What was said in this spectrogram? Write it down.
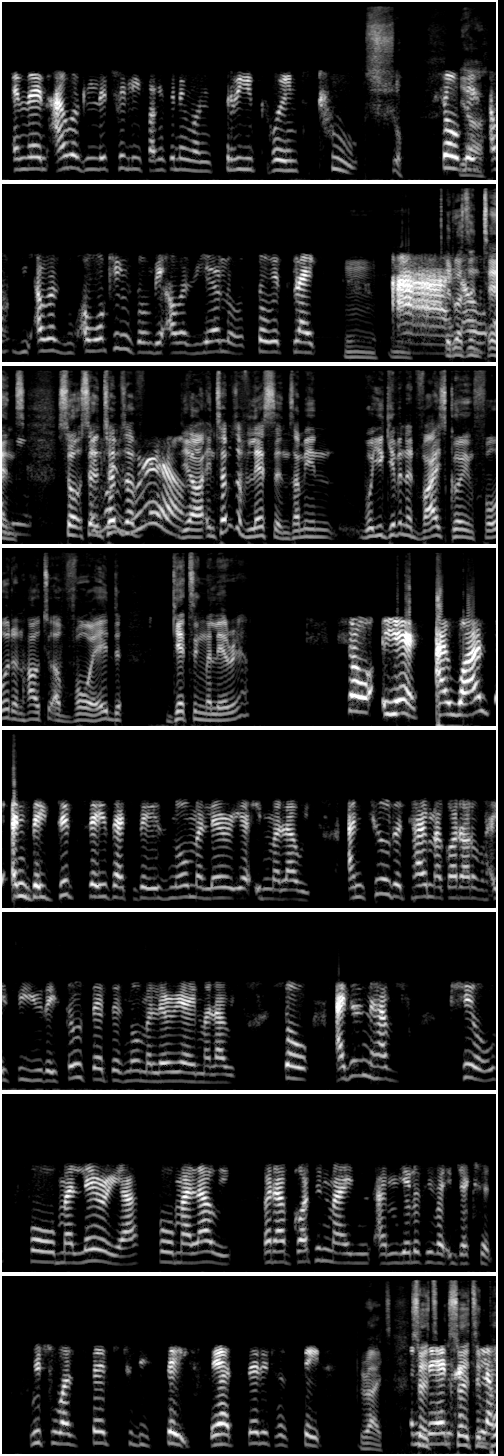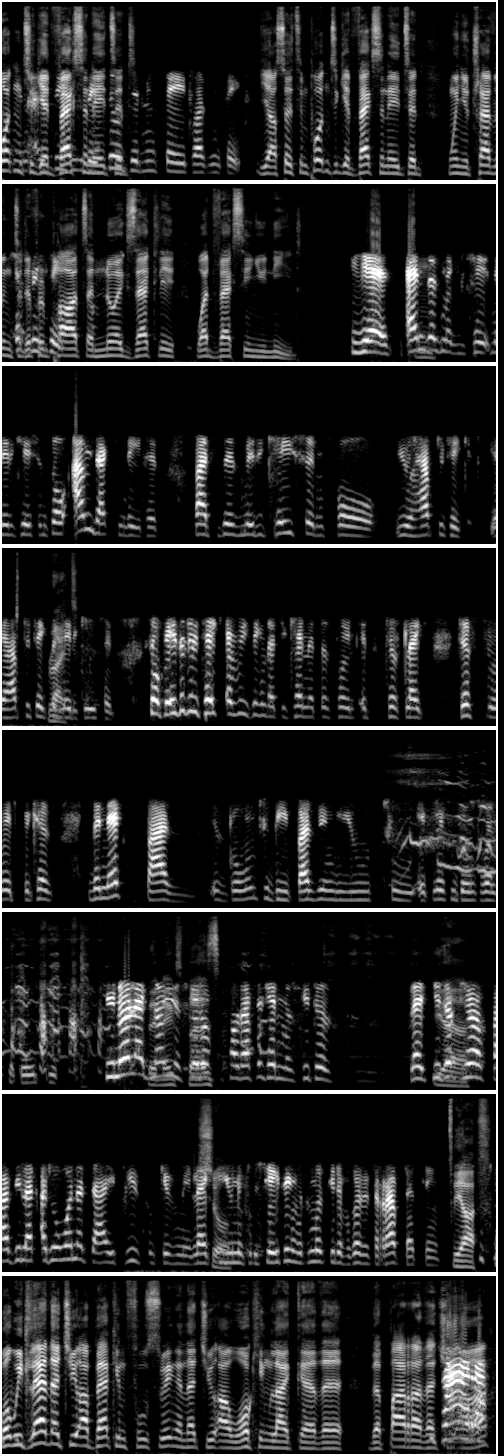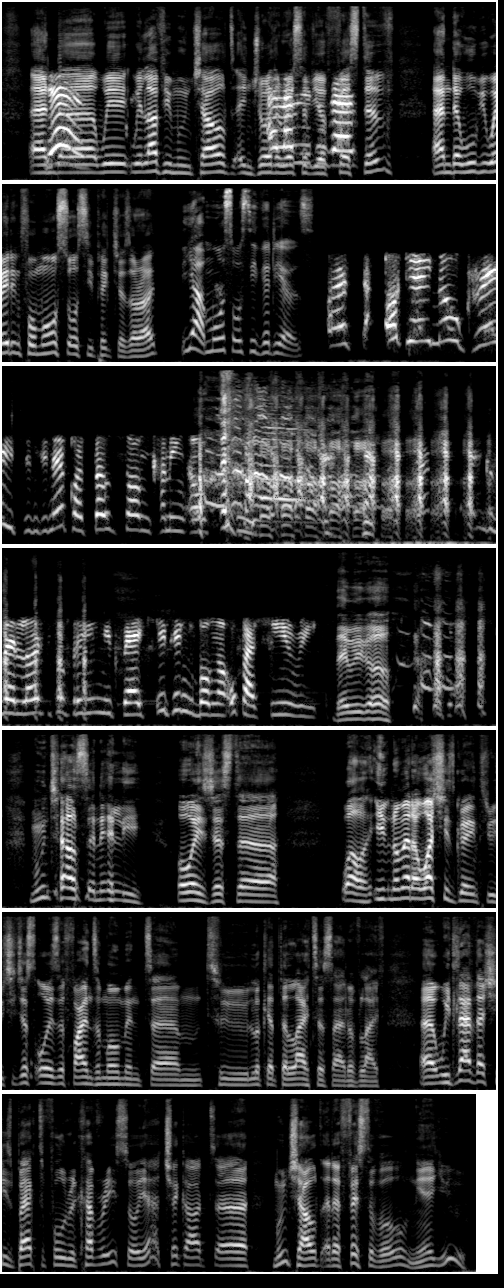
and then I was literally functioning on 3.2. Sure. So Yeah. I, was, I was a walking zombie. I was yellow. So it's like, ah, It was no, I intense. mean, so, so in terms of real. yeah, in terms of lessons, I mean, were you given advice going forward on how to avoid getting malaria? So yes, I was, and they did say that there is no malaria in Malawi. Until the time I got out of ICU, they still said there's no malaria in Malawi. So I didn't have pills for malaria for Malawi, but I've gotten my um, yellow fever injection, which was said to be safe. They had said it was safe. Right. And So it's, so it's until I was important to get ICU, They vaccinated. still didn't say it wasn't safe. Yeah, so it's important to get vaccinated when you're traveling to different parts and know exactly what vaccine you need. Yes, and Mm. there's medica- medication. So I'm vaccinated, but there's medication for you have to take it. You have to take Right. the medication. So basically, take everything that you can at this point. It's just like just do it because the next buzz is going to be buzzing you to a place you don't want to go to. You know, like The now you're scared of. South African mosquitoes. Like you Yeah. just hear of buzz, like, I don't want to die. Please forgive me. Like Sure. you're negotiating with mosquito because it's rough that thing. Yeah. Well, we're glad that you are back in full swing and that you are walking like uh, the the para that you Para. are. And Yes. uh, we we love you, Moonchild. Enjoy I the rest you of your too, guys. festive, and uh, we'll be waiting for more saucy pictures. All right. Yeah, more saucy videos. Uh, Okay, no, great. Ndine gospel song coming out Thanks a lot for bringing me back. Eating bonga upashiri. There we go. Moonchild Sanelly always just. Uh, well, even no matter what she's going through, she just always finds a moment um, to look at the lighter side of life. Uh, we're glad that she's back to full recovery. So yeah, check out uh, Moonchild at a festival near you.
